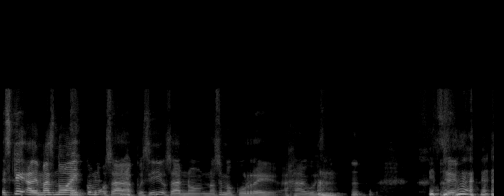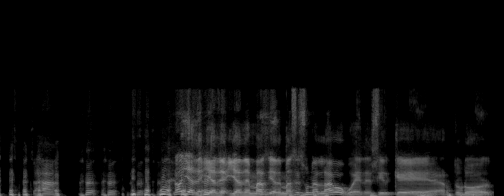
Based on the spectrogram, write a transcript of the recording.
Es que además no hay como, o sea, pues sí, o sea, no, no se me ocurre, ajá, güey. Sí, ajá. No, y, ade- y ade- y además, y además es un halago, güey, decir que Arturo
